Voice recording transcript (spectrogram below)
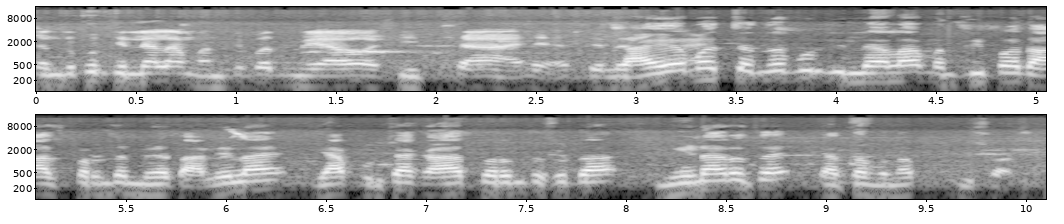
चंद्रपूर जिल्ह्याला मंत्रिपद मिळावं अशी इच्छा आहे कायमच चंद्रपूर जिल्ह्याला मंत्रीपद आजपर्यंत मिळत आलेलं आहे. या पुढच्या काळापर्यंत सुद्धा मिळणारच आहे त्याचा मला विश्वास आहे.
